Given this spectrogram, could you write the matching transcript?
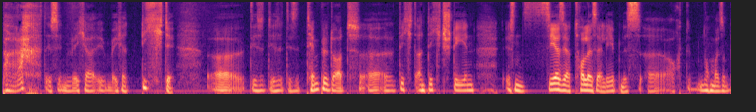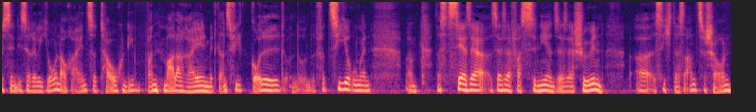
Pracht ist, in welcher, in welcher Dichte äh, diese, diese, diese Tempel dort äh, dicht an dicht stehen, ist ein sehr, sehr tolles Erlebnis, äh, auch nochmal so ein bisschen in diese Religion auch einzutauchen, die Wandmalereien mit ganz viel Gold und, und Verzierungen. Ähm, das ist sehr, sehr, sehr, sehr faszinierend, sehr, sehr schön, äh, sich das anzuschauen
